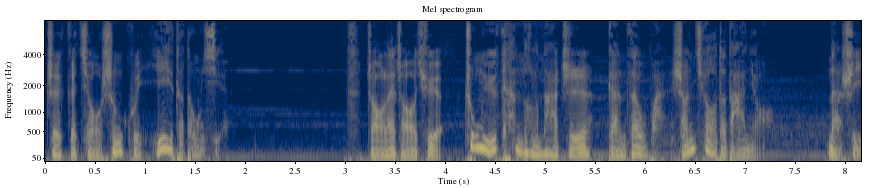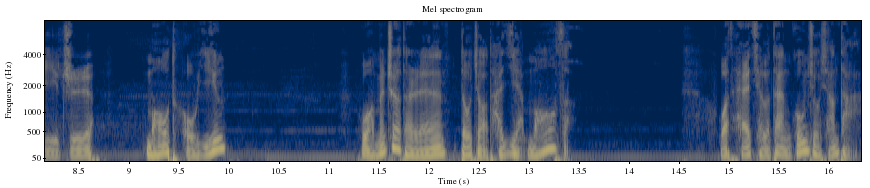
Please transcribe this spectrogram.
这个叫声诡异的东西。找来找去，终于看到了那只敢在晚上叫的大鸟。那是一只猫头鹰。我们这的人都叫它夜猫子。我抬起了弹弓就想打，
